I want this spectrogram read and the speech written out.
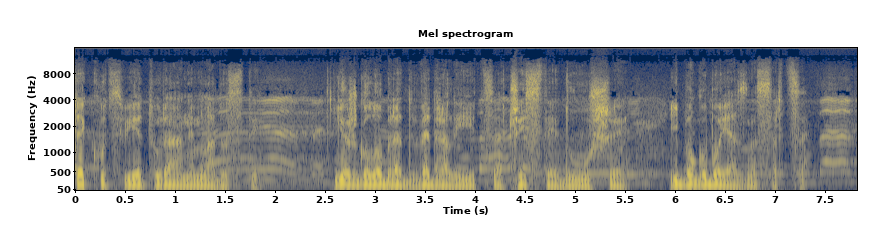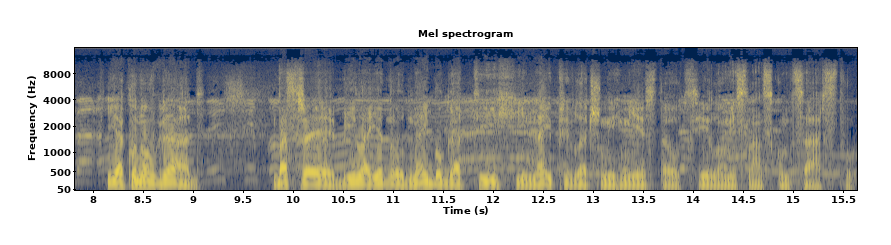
tek u cvijetu rane mladosti. Još golobrad vedra lica, čiste duše i bogobojazna srca. Iako nov grad, Basra je bila jedno od najbogatijih i najprivlačnijih mjesta u cijelom islamskom carstvu.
